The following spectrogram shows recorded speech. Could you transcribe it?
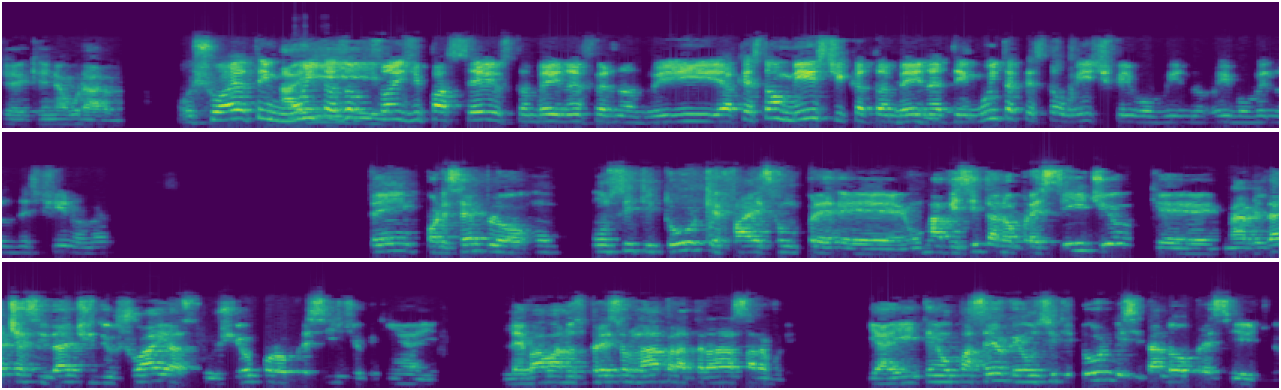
que, que inauguraram. O Ushuaia tem muitas Aí... opções de passeios também, né, Fernando? E a questão mística também, né? Tem muita questão mística envolvendo, envolvendo o destino, né? Tem, por exemplo, um, um city tour que faz um, eh, uma visita no presídio, que na realidade a cidade de Ushuaia surgiu por o presídio que tinha aí. Levavam os presos lá para atrás das árvores. E aí tem um passeio que é um city tour visitando o presídio.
